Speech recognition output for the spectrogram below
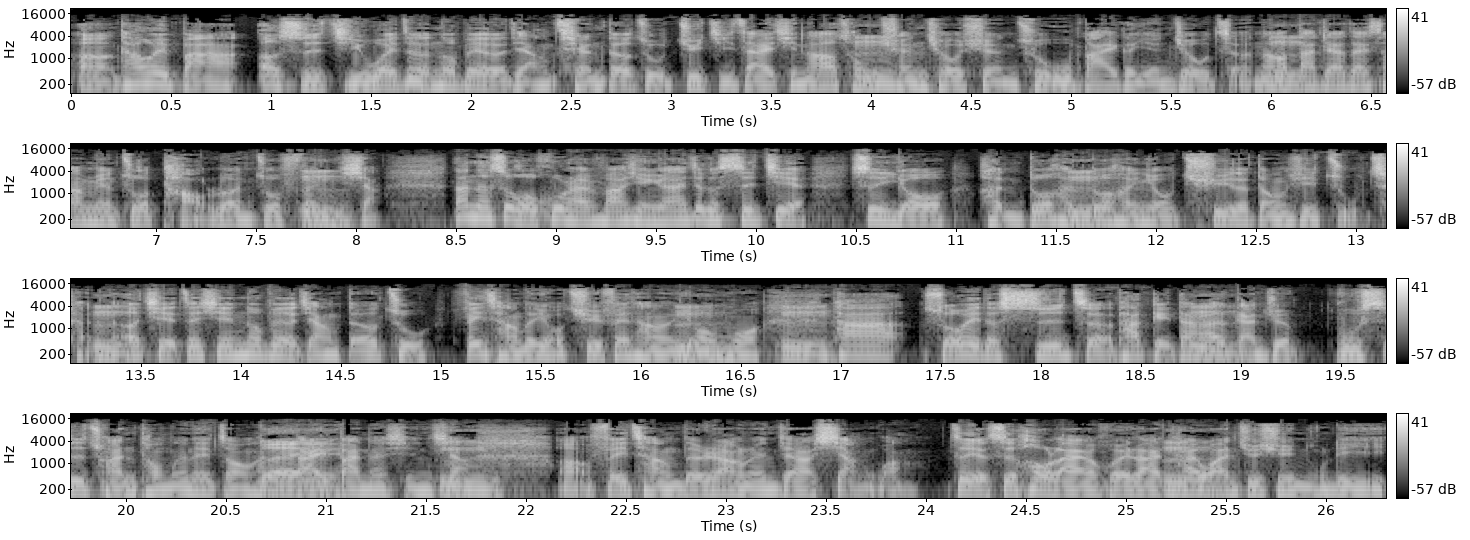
呃，他会把二十几位这个诺贝尔奖前得主聚集在一起，然后从嗯。全球选出五百个研究者，然后大家在上面做讨论、做分享。那那时候我忽然发现，原来这个世界是由很多很多嗯。很有趣的东西组成的，嗯。而且这些诺贝尔奖得主非常的有趣，非常的幽默。嗯，他所谓的师者，他给大家的感觉不是传统的那种很呆板的形象嗯。啊、非常的让人家向往。这也是后来回来台湾继续努力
